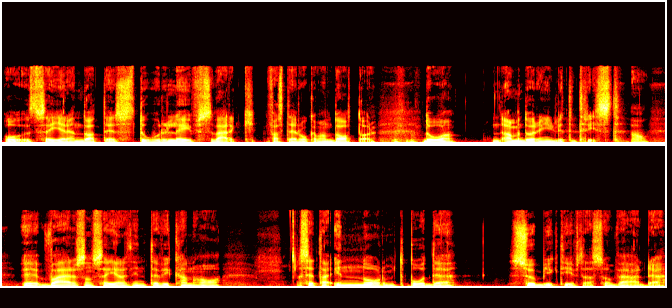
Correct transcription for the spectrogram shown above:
och säger ändå att det är Storleifs verk fast det råkar vara en dator. Då, ja, men då är den ju lite trist. Ja. Eh, vad är det som säger att inte vi kan ha sätta enormt både subjektivt, alltså värde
